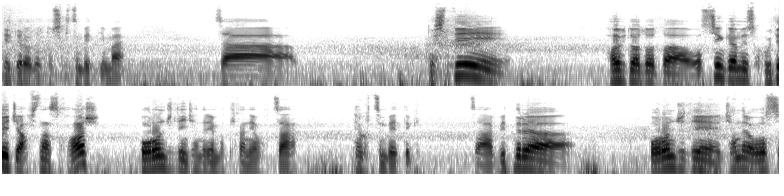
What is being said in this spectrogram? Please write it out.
эдгээр дээр бол тусгацсан байдаг юм аа. За төслийн хувьд бол улсын комисс хүлээж авснаас хойш 3 жилийн чанарын баталгааны хугацаа тавигдсан байдаг. За бид нэр 3 жилийн чанар улс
